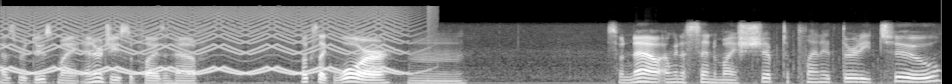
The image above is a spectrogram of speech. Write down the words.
has reduced my energy supplies in half. Looks like war. Hmm. So now I'm going to send my ship to planet 32.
